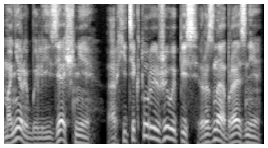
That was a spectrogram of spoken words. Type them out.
манеры были изящнее, архитектура и живопись разнообразнее,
